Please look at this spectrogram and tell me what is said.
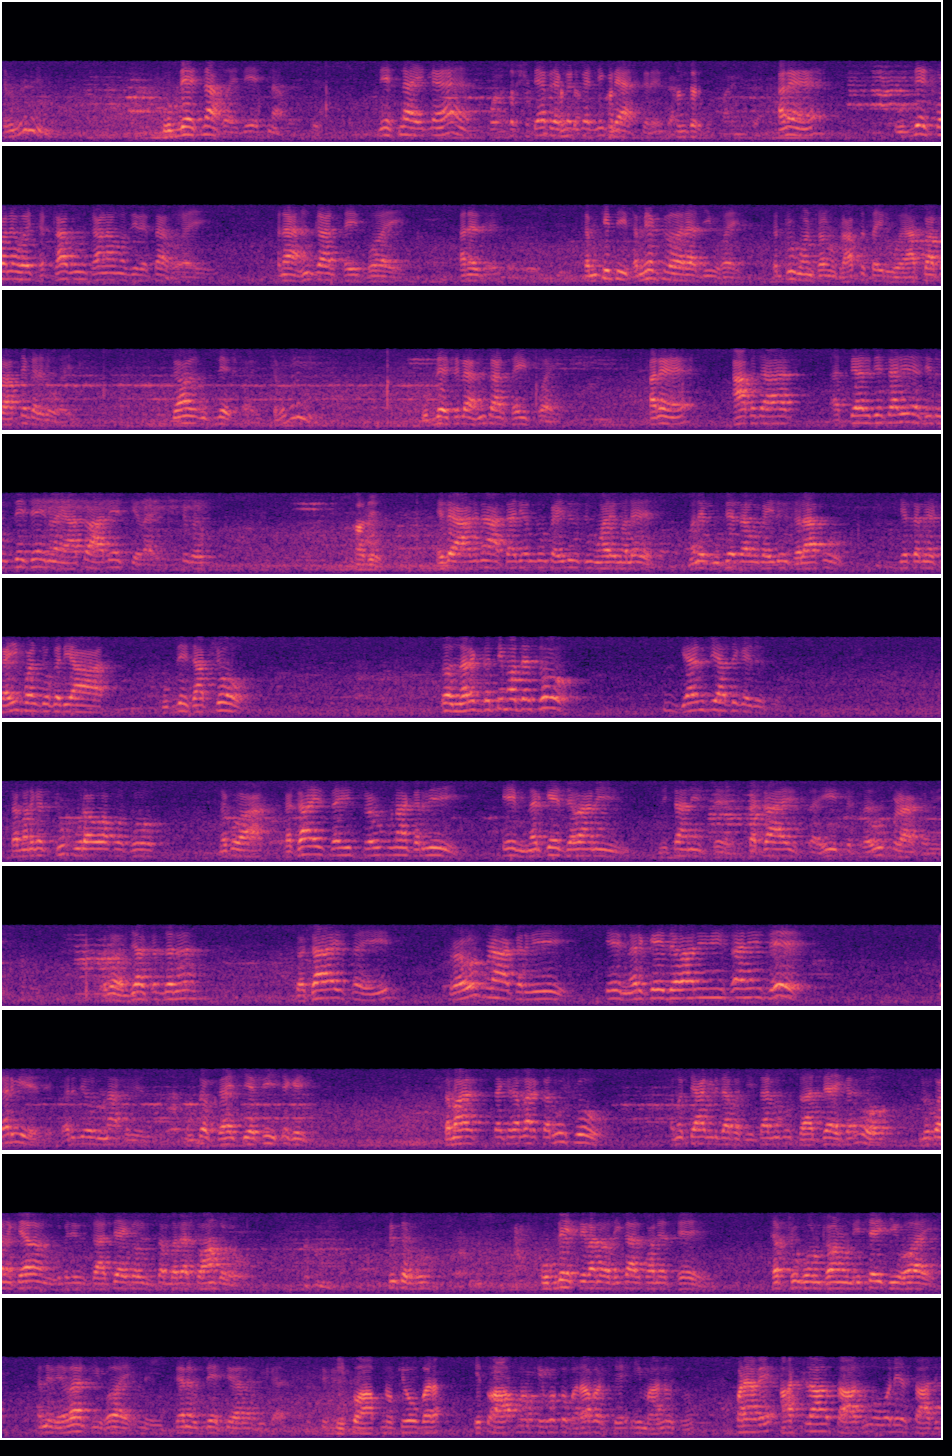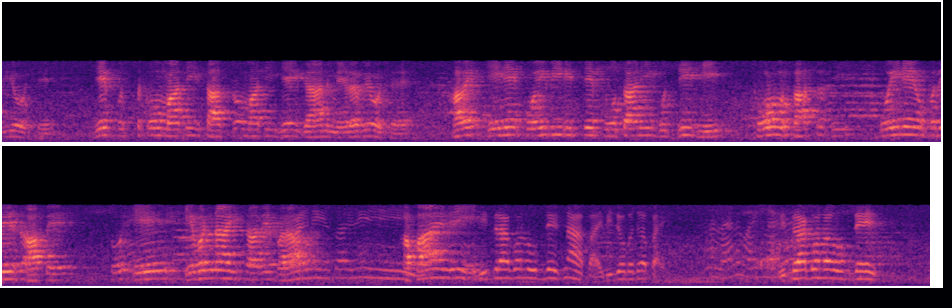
સમજ ને? ઉપદેશ ના હોય દેશ ના હોય. દેશ ના એટલે નીકળ્યા. કરે અને ઉપદેશ કોને હોય? છઠ્ઠા ગુણ છાણામાંથી રહેતા હોય. અને અહંકાર સહિત હોય. અને ધમકીથી સમ્યક દ્વારા જીવ હોય. છઠ્ઠું ગુણ છાણું પ્રાપ્ત થયેલું હોય. આત્મા પ્રાપ્ત કરેલો હોય. ત્યાં ઉપદેશ હોય. સમજ ઉપદેશ એટલે અહંકાર સહિત હોય. અને આ બધા અત્યારે જે ચાલી રહ્યા છે ઉપદેશ છે નહીં આ તો આદેશ કહેવાય. શું કહ્યું? આદેશ. એટલે આજના આચાર્ય હું કહી દઉં છું, મારે મને મને પૂછે તો હું કહી દઉં સલાહ કે તમે કઈ પણ જો કરી આ ઉપદેશ આપશો, તો નરક ગતિમાં જશો. ગેરંટી હાથે કહી દઉં તમારે કે શું પુરાવો આપો છો? નકો આ સહિત પ્રરૂપણા કરવી એ નરકે જવાની નિશાની છે. કટાઈ સહિત પ્રરૂપણા કરવી. બરોબર સમજ્યા શબ્દ ને કટાઈ સહિત પ્રરૂપણા કરવી. એ નરકે જવાની નિશાની છે. કરીએ કરજો ના કરીએ. હું તો આપી છે તમારે તમારે કરવું શું? તમે ત્યાગ લીધા પછી. તારે હું સ્વાધ્યાય કરવો. લોકોને કહેવાનું કે પછી સ્વાધ્યાય કરું, તમે બધા સાંભળો. શું કરવું? ઉપદેશ સેવાનો અધિકાર કોને છે? છઠ્ઠું ગુંઠાણું નિશ્ચયથી હોય અને વ્યવહારથી હોય, તેને ઉપદેશ સેવાનો અધિકાર એ તો આપનો કેવો બરાબર એ તો આપનો કેવો તો બરાબર છે, એ માનું છું. પણ હવે આટલા સાધુઓ અને સાધવીઓ છે જે પુસ્તકોમાંથી શાસ્ત્રોમાંથી જે જ્ઞાન મેળવ્યો છે હવે એને કોઈ બી રીતે પોતાની બુદ્ધિથી થોડો શાસ્ત્રથી કોઈને ઉપદેશ આપે તો એ એવણના હિસાબે બરાબર અપાય નહીં વિતરાગો નો ઉપદેશ ના અપાય બીજો બધો અપાય. વિતરાગો નો ઉપદેશ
